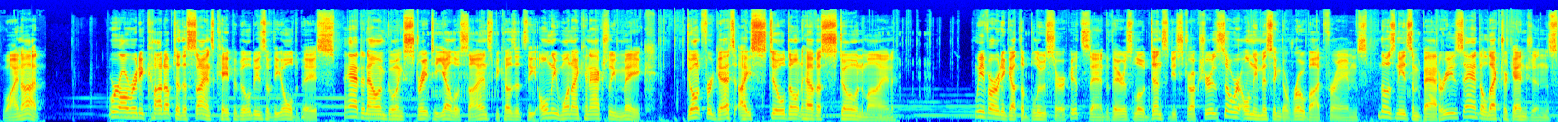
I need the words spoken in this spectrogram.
Why not? We're already caught up to the science capabilities of the old base, and now I'm going straight to yellow science because it's the only one I can actually make. Don't forget, I still don't have a stone mine. We've already got the blue circuits, and there's low-density structures, so we're only missing the robot frames. Those need some batteries and electric engines.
